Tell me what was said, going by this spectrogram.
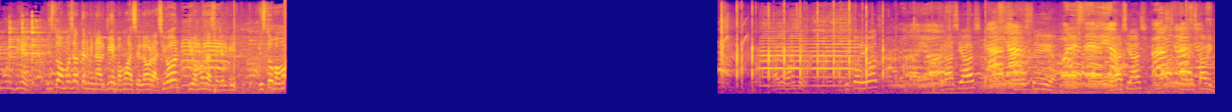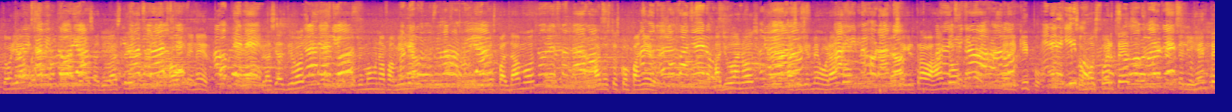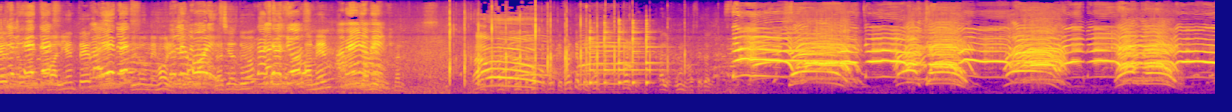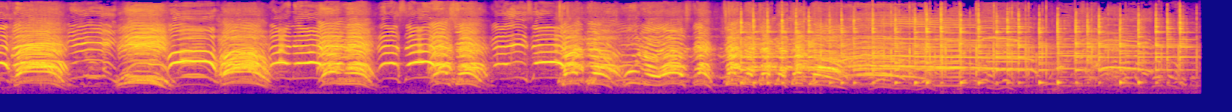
Muy bien. Listo, vamos a terminar bien. Vamos a hacer la oración y vamos a hacer el grito. Listo, vamos. Dios, gracias, por este día. por este día. Gracias, Gracias por esta victoria por esta victoria que nos ayudaste que nos ayudaste a obtener. a obtener. Gracias Dios, Gracias, Dios, porque fuimos una familia y respaldamos nos respaldamos a nuestros compañeros. a nuestros compañeros. Ayúdanos Ayúdanos a seguir mejorando, a mejorando, a seguir trabajando a seguir trabajando en equipo. en equipo. Somos fuertes, Somos fuertes, inteligentes, inteligentes, valientes, valientes y los mejores. los mejores. Gracias Dios. Gracias, Dios. Amén. Amén, amén. ¡Bravo! Fuerte, fuerte, fuerte,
